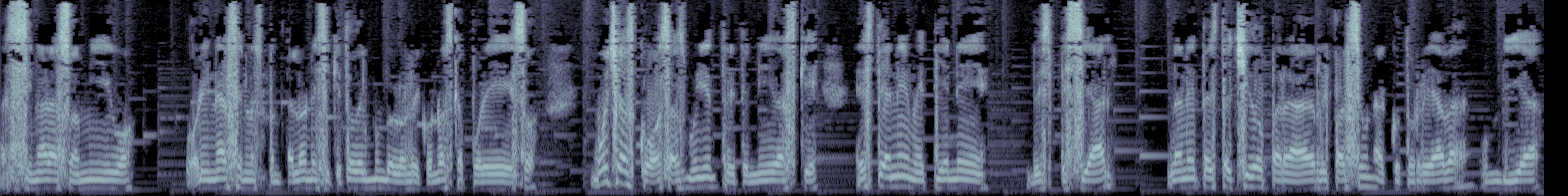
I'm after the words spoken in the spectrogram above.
asesinar a su amigo, orinarse en los pantalones y que todo el mundo lo reconozca por eso. Muchas cosas muy entretenidas que este anime tiene de especial. La neta está chido para rifarse una cotorreada un día.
